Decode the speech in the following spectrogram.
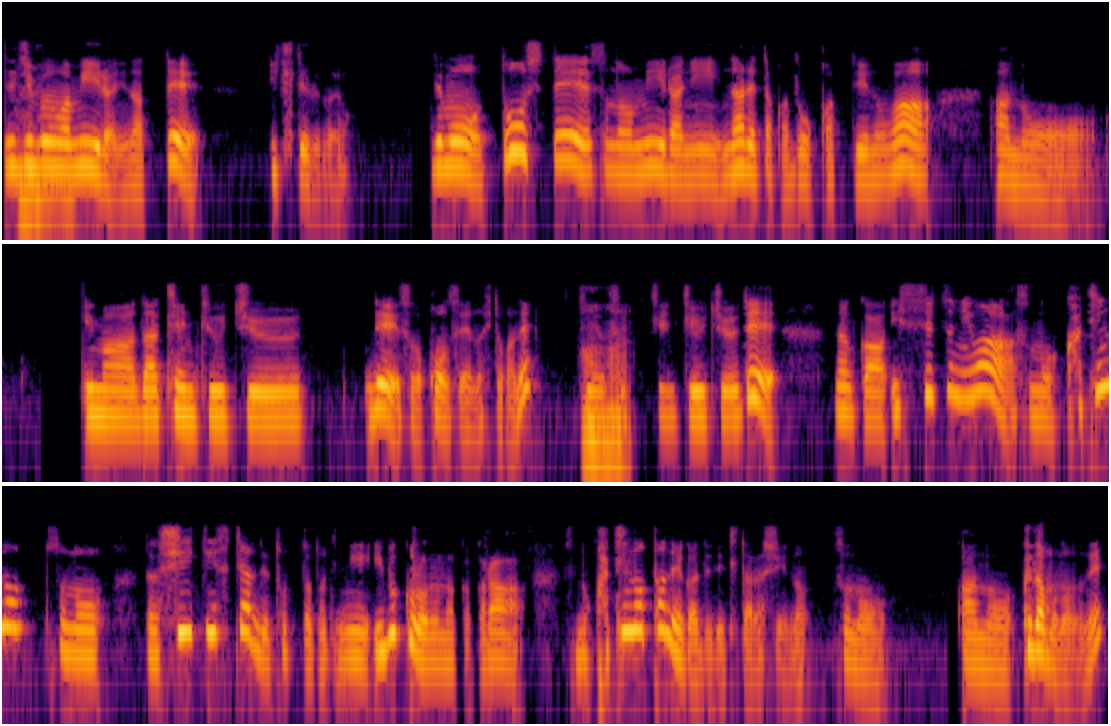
で、自分はミイラになって生きてるのよ。でも、どうしてそのミイラになれたかどうかっていうのが、あの、未だ研究中で、その今世の人がね、研究中で、なんか一説には、その柿の、その、なんか CT スキャンで撮った時に胃袋の中から、その柿の種が出てきたらしいの。その、あの、果物のね、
